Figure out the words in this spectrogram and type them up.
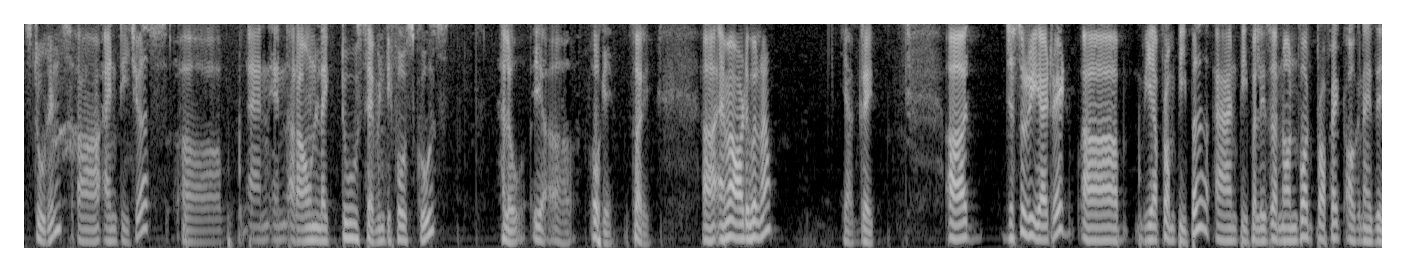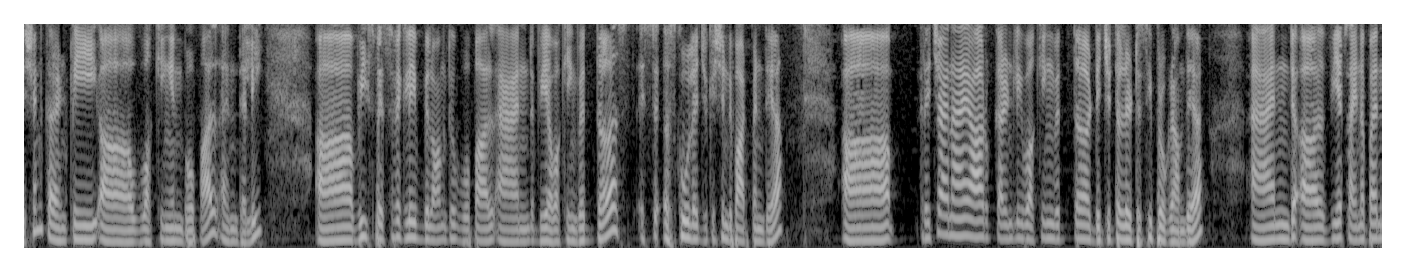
students uh, and teachers, uh, and in around like 274 schools. Hello, yeah, uh, okay, sorry. Uh, am I audible now? Yeah, great. Uh, just to reiterate, uh, we are from Peepul, and Peepul is a non-for-profit organization currently uh, working in Bhopal and Delhi. Uh, we specifically belong to Bhopal, and we are working with the uh, school education department there. Richa and I are currently working with the digital literacy program there, and uh, we have signed up an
